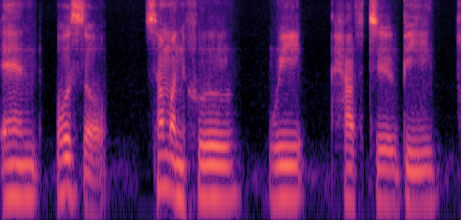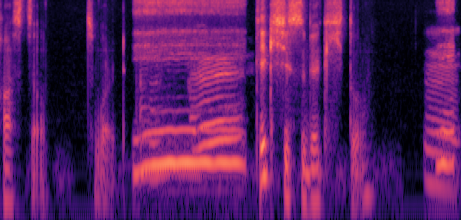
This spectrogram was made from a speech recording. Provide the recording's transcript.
and also someone who we have to be hostile toward. えー敵視すべき人うん。え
